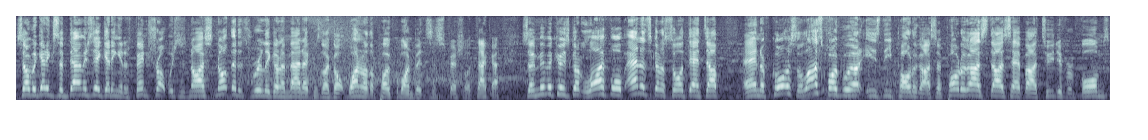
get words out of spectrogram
So we're getting some damage there, getting a defense shot, which is nice. Not that it's really going to matter because I got one other Pokemon, but it's a special attacker. So Mimikyu's got Life Orb and it's got a Sword Dance up. And of course, the last Pokemon is the Polteageist. So Polteageist does have uh, two different forms.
